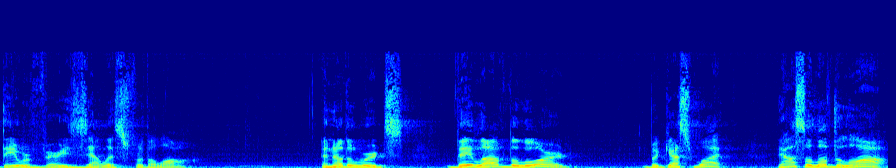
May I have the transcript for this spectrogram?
they were very zealous for the law. In other words, they loved the Lord. But guess what? They also loved the law.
